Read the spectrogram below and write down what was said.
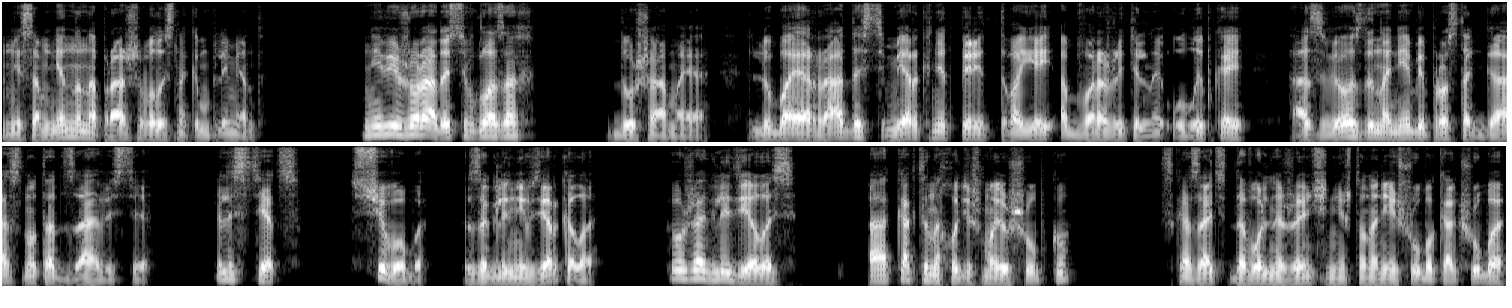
несомненно, напрашивалась на комплимент. «Не вижу радости в глазах». «Душа моя, любая радость меркнет перед твоей обворожительной улыбкой, а звезды на небе просто гаснут от зависти. Льстец. С чего бы? Загляни в зеркало. Уже огляделась. А как ты находишь мою шубку? Сказать довольной женщине, что на ней шуба как шуба,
